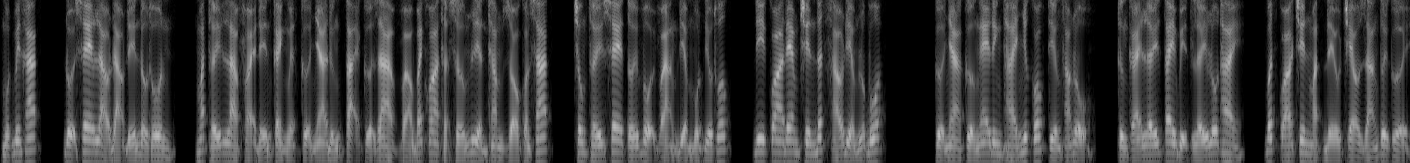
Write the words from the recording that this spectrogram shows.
Một bên khác đội xe lảo đảo đến đầu thôn mắt thấy là phải đến cảnh nguyệt cửa nhà đứng tại cửa ra vào bách khoa thật sớm liền thăm dò quan sát trông thấy xe tới vội vàng điểm một điếu thuốc đi qua đem trên đất pháo điểm lốp bút. Cửa nhà cửa nghe đinh thai nhức góc tiếng pháo nổ từng cái lấy tay bịt lấy lỗ thai bất quá trên mặt đều treo dáng tươi cười.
